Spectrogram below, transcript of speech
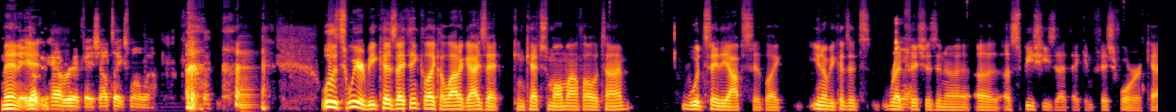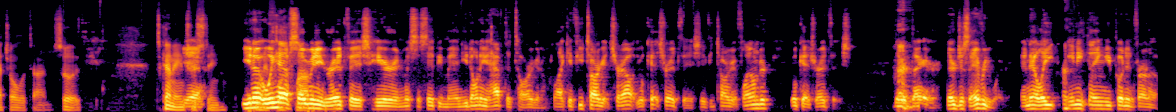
man. Yeah, y'all can have redfish. I'll take smallmouth. well, it's weird because I think like a lot of guys that can catch smallmouth all the time would say the opposite. Like you know, because it's Yeah. redfish isn't a, a a species that they can fish for or catch all the time. So it's, it's kind of Yeah. Interesting. You know, we have so flip-flop. many redfish here in Mississippi, man. You don't even have to target them. Like if you target trout, you'll catch redfish. If you target flounder, you'll catch redfish. They're there. They're just everywhere, and they'll eat anything you put in front of. them.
